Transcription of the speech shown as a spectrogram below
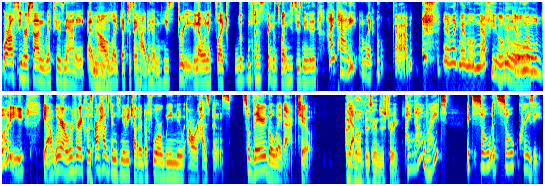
Or I'll see her son with his nanny and I'll Mhm. like get to say hi to him. And he's three, you know, and it's like the best thing is when he sees me, like, hi, Patti. I'm like, oh my God, you're like my little nephew. Like you're my little buddy. Yeah, we are. We're very close. Our husbands knew each other before we knew our husbands. So they go way back too. I Yeah. love this industry. I know, right? It's so it's so crazy.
